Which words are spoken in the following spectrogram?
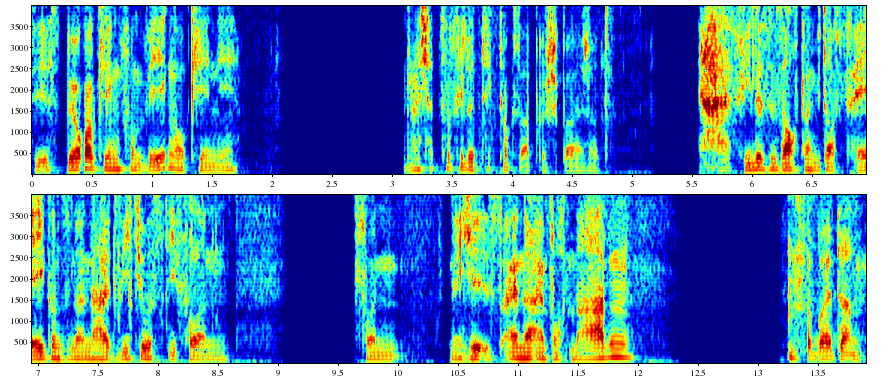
Sie ist Burger King vom Wegen? Okay, nee. Ich hatte so viele TikToks abgespeichert. Ja, vieles ist auch dann wieder fake und sind dann halt Videos, die von. von. Ne, hier ist eine einfach Maden. Mitarbeitern,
